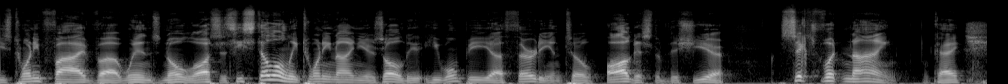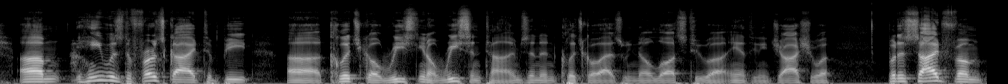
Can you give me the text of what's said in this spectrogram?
He's 25 uh, wins, no losses. He's still only 29 years old. He, he won't be uh, 30 until August of this year. Six foot nine. Okay, um, he was the first guy to beat uh, Klitschko, you know, recent times, and then Klitschko, as we know, lost to uh, Anthony Joshua. But aside from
